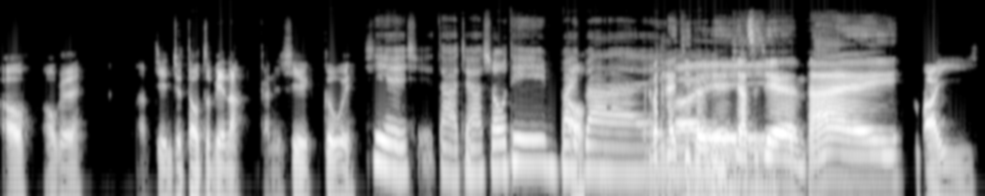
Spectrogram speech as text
好，OK，那今天就到这边啦，感谢各位，谢谢大家收听，拜拜，拜拜，记得，下次见，拜。拜。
